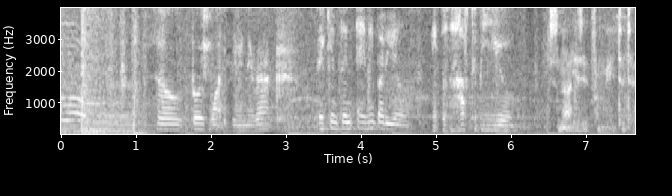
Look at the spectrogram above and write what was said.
the wall. So Bush wants you in Iraq. They can send anybody else. It doesn't have to be you. It's not easy for me to do.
